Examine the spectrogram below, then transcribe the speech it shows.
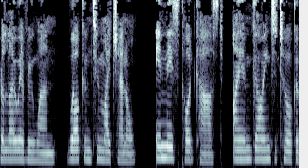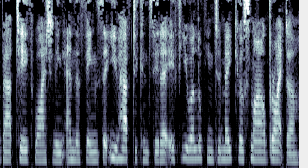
Hello everyone, welcome to my channel. In this podcast, I am going to talk about teeth whitening and the things that you have to consider if you are looking to make your smile brighter.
